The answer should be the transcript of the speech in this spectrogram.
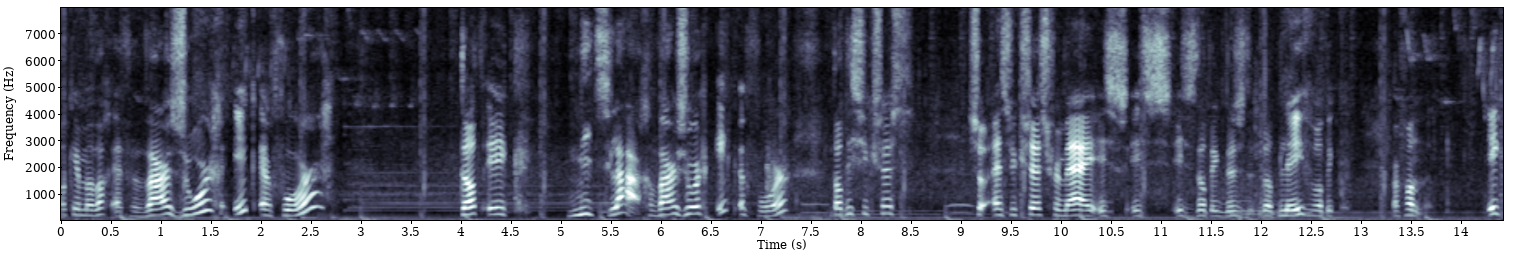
oké, maar wacht even, waar zorg ik ervoor dat ik niet slaag? Waar zorg ik ervoor dat die succes, en succes voor mij is, is, is dat ik dus dat leven wat ik, waarvan ik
